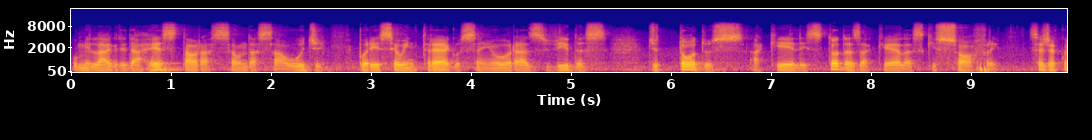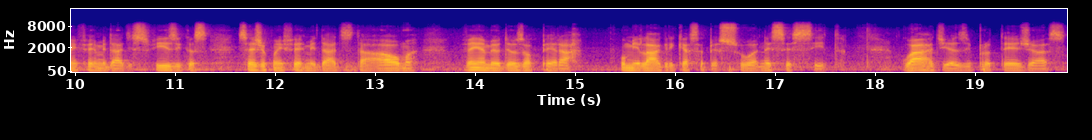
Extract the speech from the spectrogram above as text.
o milagre da restauração da saúde. Por isso eu entrego, Senhor, as vidas de todos aqueles, todas aquelas que sofrem, seja com enfermidades físicas, seja com enfermidades da alma. Venha, meu Deus, operar o milagre que essa pessoa necessita. Guarde-as e proteja-as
